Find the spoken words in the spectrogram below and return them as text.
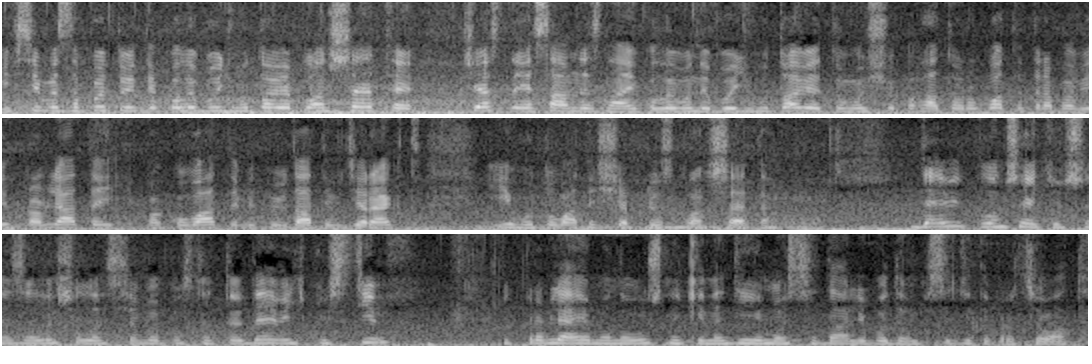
І всі ви запитуєте, коли будуть готові планшети. Чесно, я сам не знаю, коли вони будуть готові, тому що багато роботи треба відправляти і пакувати, відповідати в Директ і готувати ще плюс планшети. Дев'ять планшетів ще залишилося випустити 9 пустів. Відправляємо наушники, надіємося, далі будемо сидіти працювати.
